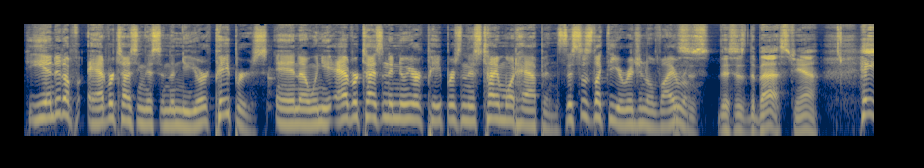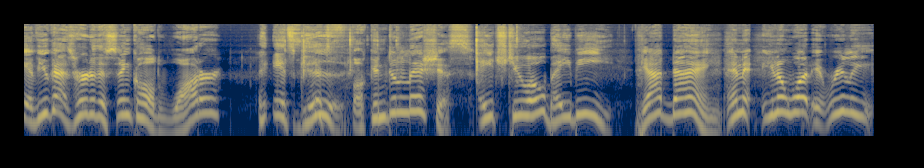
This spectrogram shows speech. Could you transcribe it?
he ended up advertising this in the New York papers. And uh, when you advertise in the New York papers, in this time, what happens? This is like the original viral. This is this is the best, yeah. Hey, have you guys heard of this thing called water? it's good. Fucking delicious. H two O baby. God dang. And it, you know what? It really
